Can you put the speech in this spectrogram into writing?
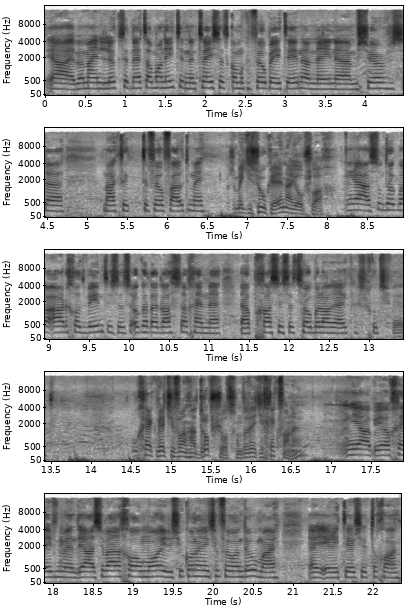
ja, bij mij lukte het net allemaal niet. In de tweede set kwam ik er veel beter in. Alleen mijn service maakte ik te veel fouten mee. Dat was een beetje zoeken hè, naar je opslag. Ja, er stond ook wel aardig wat wind, dus dat is ook altijd lastig. En uh, ja, op gas is het zo belangrijk als je goed speelt. Hoe gek werd je van haar dropshots? Want daar werd je gek van, hè? Ja, op een gegeven moment. Ja, ze waren gewoon mooi, dus je kon er niet zoveel aan doen. Maar ja, je irriteert je toch gewoon.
